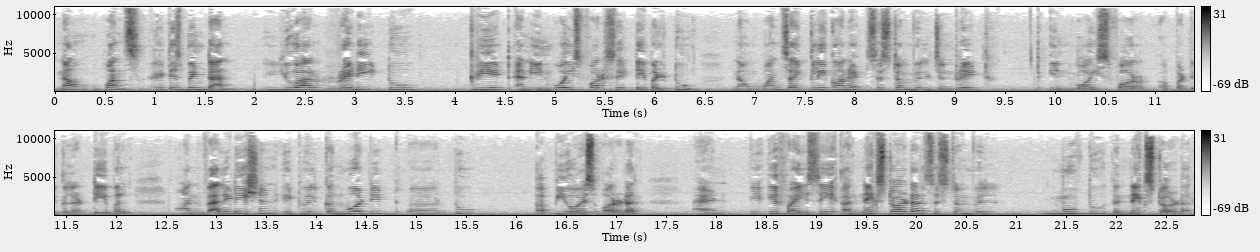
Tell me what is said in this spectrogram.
Now once it has been done you are ready to create an invoice for say table 2 now once I click on it system will generate invoice for a particular table. On validation it will convert it uh, to a POS order. And if I say a next order system will move to the next order.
